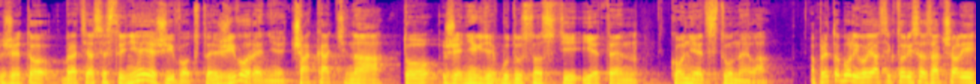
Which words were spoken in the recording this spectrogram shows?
že to, bratia a sestry, nie je život, to je živorenie. Čakať na to, že niekde v budúcnosti je ten koniec tunela. A preto boli vojaci, ktorí sa začali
